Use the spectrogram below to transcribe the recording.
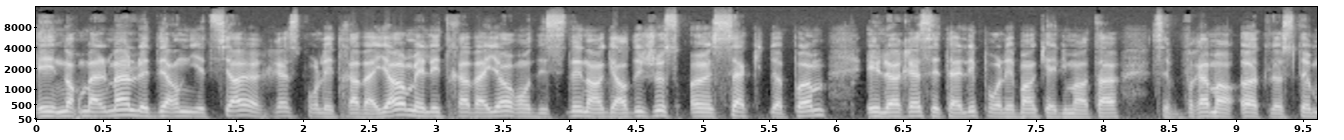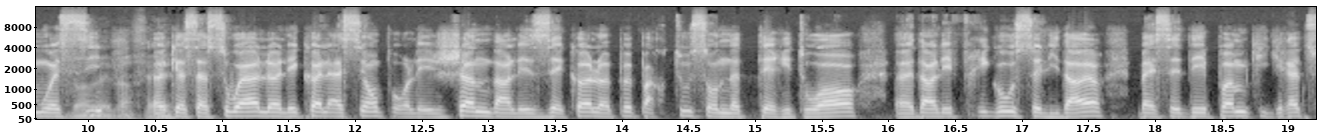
Et normalement, le dernier tiers reste pour les travailleurs, mais les travailleurs ont décidé d'en garder juste un sac de pommes et le reste est allé pour les banques alimentaires. C'est vraiment hot, là, ce mois-ci, Bon, ben, euh, que ce soit là, les collations pour les jeunes dans les écoles un peu partout sur notre territoire, euh, dans les frigos solidaires, ben, c'est des pommes qui gratuitement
